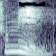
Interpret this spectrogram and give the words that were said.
шмель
